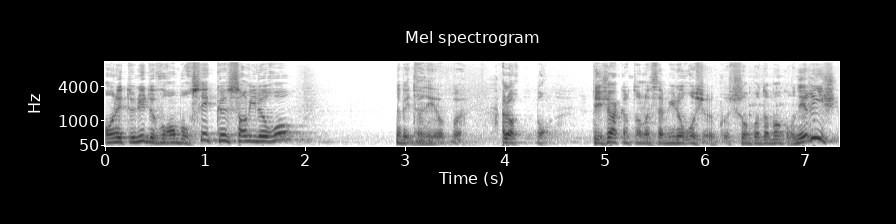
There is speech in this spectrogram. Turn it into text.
on est tenu de vous rembourser que 100 000 euros non mais attendez, euh, alors bon, déjà quand on a 5 000 euros sur sur son compte en banque, on est riche.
